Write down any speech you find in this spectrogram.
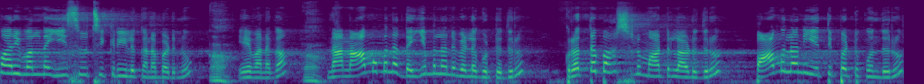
వారి వలన ఈ సూచిక్రియలు కనబడును. ఏవనగా. నా నామమున దయ్యములను వెళ్ళగొట్టుదురు క్రొత్త భాషలు మాట్లాడుదురు పాములను ఎత్తిపట్టుకుందరు.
